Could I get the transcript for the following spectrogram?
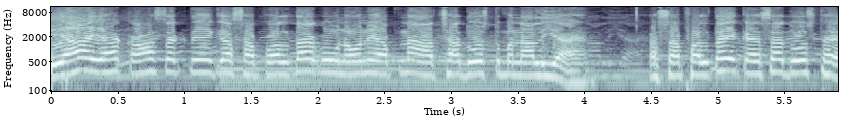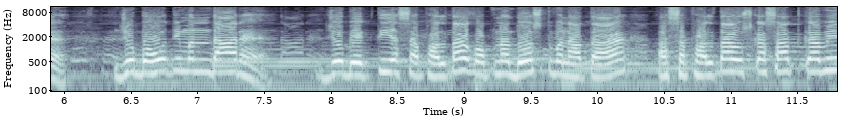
या यह कह सकते हैं कि असफलता को उन्होंने अपना अच्छा दोस्त बना लिया है। असफलता एक ऐसा दोस्त है जो बहुत ईमानदार है, जो व्यक्ति असफलता को अपना दोस्त बनाता है। असफलता उसका साथ कभी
